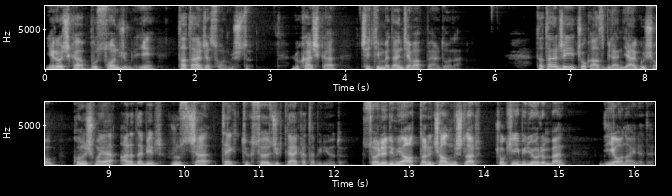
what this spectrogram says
Yeroşka bu son cümleyi Tatarca sormuştu. Lukaşka çekinmeden cevap verdi ona. Tatarcayı çok az bilen Yerguşov konuşmaya arada bir Rusça tek tük sözcükler katabiliyordu. Söyledim ya atları çalmışlar. Çok iyi biliyorum ben diye onayladı.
